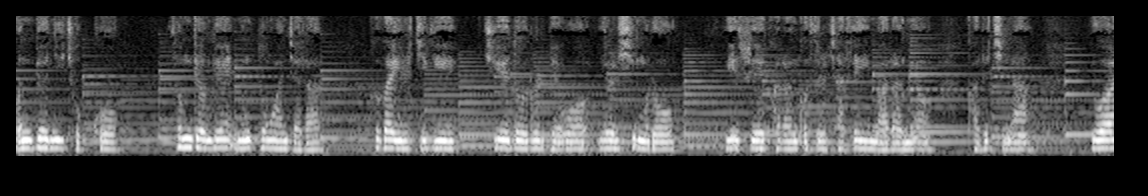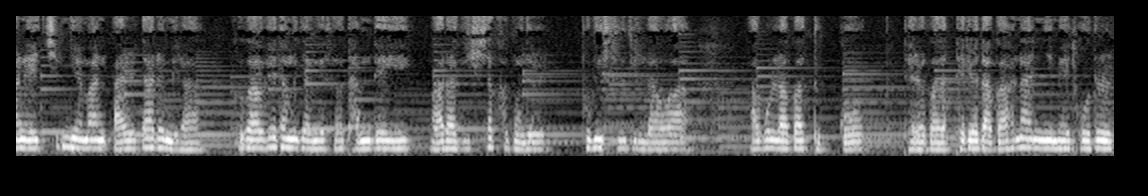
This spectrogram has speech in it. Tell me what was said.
언변이 좋고 성경에 능통한 자라 그가 일찍이 주의 도를 배워 열심으로 예수에 관한 것을 자세히 말하며 가르치나 요한의 침례만 알따름이라 그가 회당장에서 담대히 말하기 시작하거늘 브리스길라와 아골라가 듣고 데려가, 데려다가 하나님의 도를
